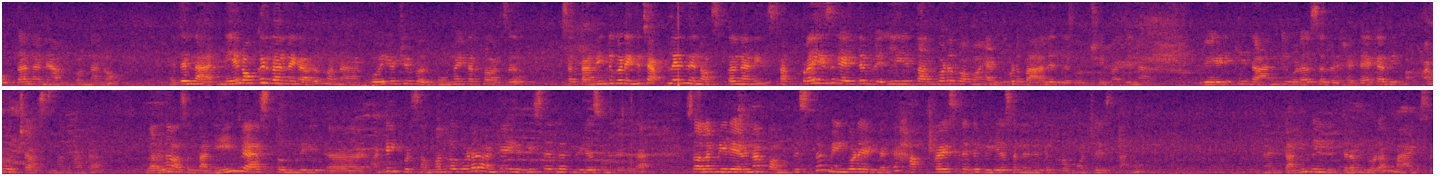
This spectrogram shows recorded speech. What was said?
అవుతానని అనుకున్నాను. అయితే నా నేను ఒక్కరిదాన్నే కాదు మన co YouTuber Home Maker Thoughts so తనింటి కూడా ఇంకా చెప్పలేదు నేను వస్తానని. సర్ప్రైజ్గా అయితే వెళ్ళి తను కూడా పాపం హెల్త్ కూడా బాగాలేదు వచ్చి ఈ మధ్యన వేడికి దానికి కూడా అసలు హెడేక్ అది బాగా వచ్చేస్తుంది అనమాట వెళ్దాం అసలు తను ఏం చేస్తుంది అంటే ఇప్పుడు సమ్మర్లో కూడా అంటే రీసెల్లర్ వీడియోస్ ఉంటాయి కదా. సో అలా మీరు ఏమైనా పంపిస్తే మేము కూడా ఏంటంటే హాఫ్ ప్రైస్కి అయితే వీడియోస్ అనేది అయితే ప్రమోట్ చేస్తాను. అండ్ తను నేను ఇద్దరం కూడా మ్యాథ్స్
